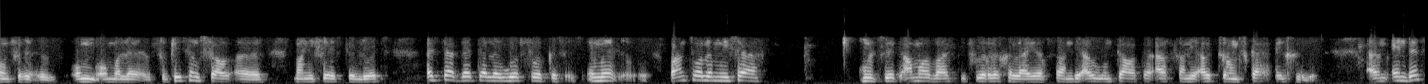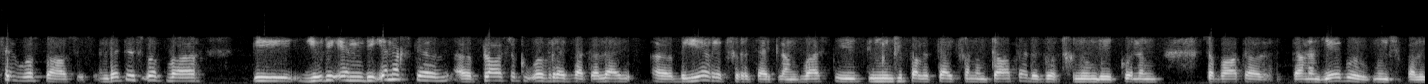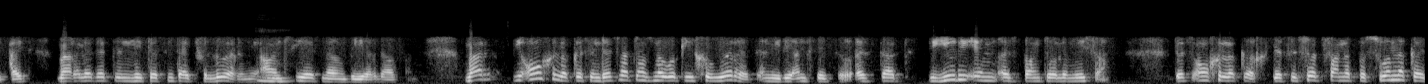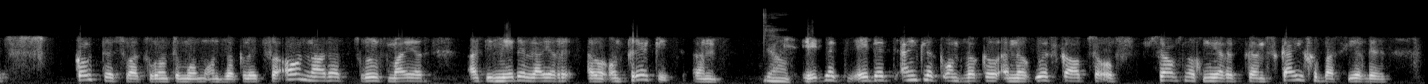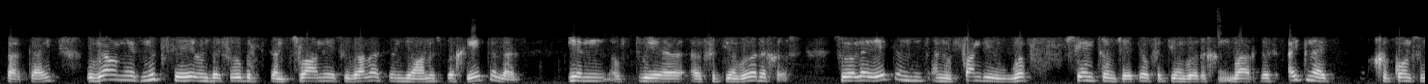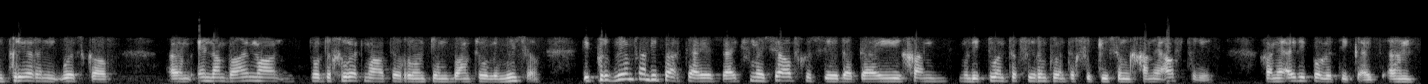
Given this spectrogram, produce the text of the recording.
om om hulle verkiesingsveld uh manifest te loods is dat dit hulle hoof fokus is. En want hulle mense ons weet almal was die vorige leier van die ou ontate af van die ou transkei gewees. Um, en dit is hoofbasis en dit is ook waar die UDM die enigste uh, plaaslike owerheid wat hulle uh, beheer het vir 'n tyd lank was die die munisipaliteit van Ontario dit word genoem die koning Sabata Dananjebo munisipaliteit maar hulle het dit in die tussentyd verloor en die hmm. ANC is nou in beheer daarvan. Maar die ongeluk is en dit wat ons nou ook hier gehoor het in hierdie insetsel is dat die UDM is Bantolemisa. Dit is ongelukkig. Dit is 'n soort van 'n persoonlikheidskultus wat rondom hom ontwikkel het veral nadat Rolf Meyer as die medeleier uh, onttrek het. Um, ja. Het dit het dit eintlik ontwikkel in 'n Oos-Kaapse of selfs nog meer 'n kanskei gebaseerde party. Hoewel mens moet sê en byvoorbeeld in Tshwane, sowel as in Johannesburg het hulle een of twee uh, verteenwoordigers. So hulle het in, in van die hoofsentrums het hulle verteenwoordiging, maar dis uitnet gekonsentreer in die Ooskaap. Um, en dan baie maar tot 'n groot mate rondom Bantolemisa. Die probleem van die party is hy het vir myself gesê dat hy gaan met die 2024 verkiesing gaan hy aftree. Gaan hy uit die politiek uit. Um,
